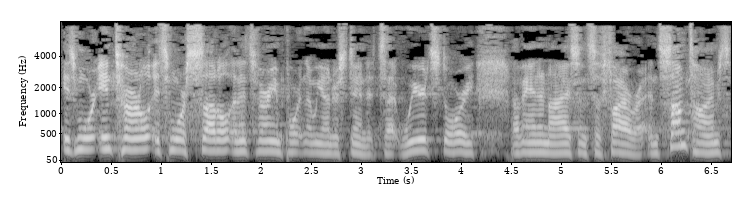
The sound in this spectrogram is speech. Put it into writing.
is more internal. It's more subtle, and it's very important that we understand it. It's that weird story of Ananias and Sapphira. And sometimes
